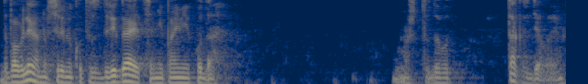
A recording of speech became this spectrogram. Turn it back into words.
добавляю, оно все время куда-то сдвигается, не пойми куда. Может, туда вот так сделаем.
